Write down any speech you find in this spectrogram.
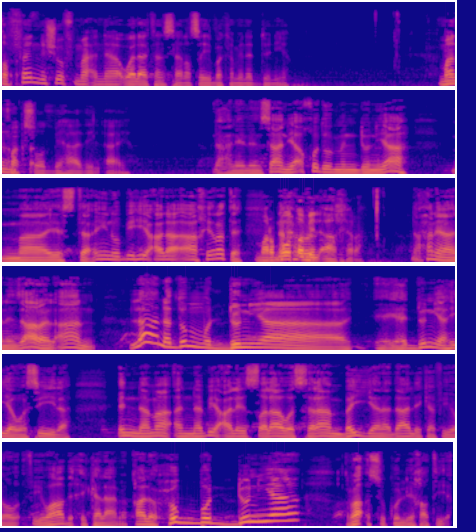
طب فين نشوف معنى ولا تنسى نصيبك من الدنيا. ما المقصود بهذه الآية؟ يعني الإنسان يأخذ من دنياه ما يستعين به على آخرته. مربوطة نحن بالآخرة. نحن يا نزار الآن لا نذم الدنيا. هي الدنيا هي وسيلة. إنما النبي عليه الصلاة والسلام بين ذلك في في واضح كلامه. قال حب الدنيا رأس كل خطيئة.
